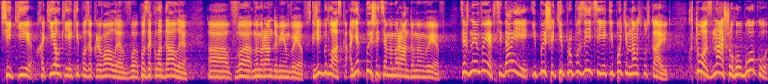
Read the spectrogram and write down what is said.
всі ті хотілки, які позакривали в позакладали а, в меморандумі МВФ. Скажіть, будь ласка, а як пишеться меморандум МВФ? Це ж не МВФ сідає і пише ті пропозиції, які потім нам спускають. Хто з нашого боку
